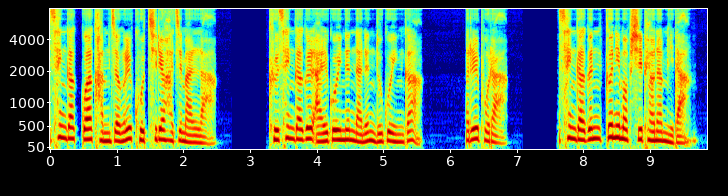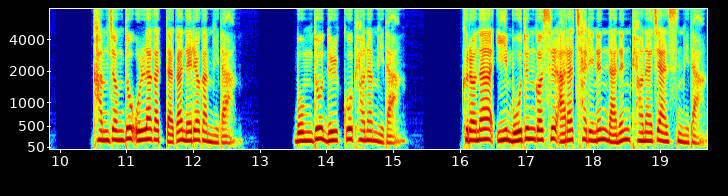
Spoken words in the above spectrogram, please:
생각과 감정을 고치려 하지 말라. 그 생각을 알고 있는 나는 누구인가? 를 보라. 생각은 끊임없이 변합니다. 감정도 올라갔다가 내려갑니다. 몸도 늙고 변합니다. 그러나 이 모든 것을 알아차리는 나는 변하지 않습니다.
